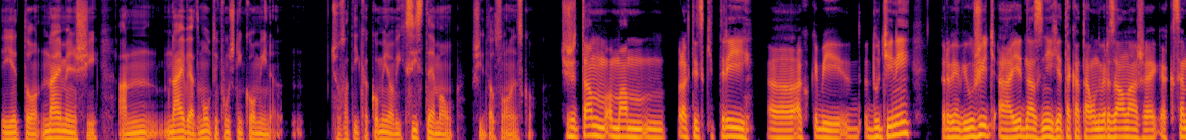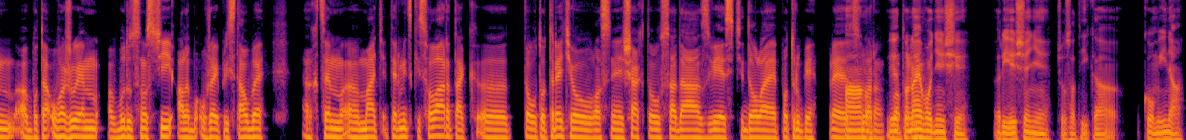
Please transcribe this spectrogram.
je to najmenší a najviac multifunkčný komín, čo sa týka komínových systémov Šidel Slovensko. Čiže tam mám prakticky tri uh, ako keby dutiny, ktoré viem využiť a jedna z nich je taká tá univerzálna, že ak chcem, alebo tá uvažujem v budúcnosti, alebo už aj pri stavbe, chcem e, mať termický solár, tak e, touto treťou vlastne šachtou sa dá zviesť dole potrubie pre Áno, solár. je to najvhodnejšie riešenie, čo sa týka komína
